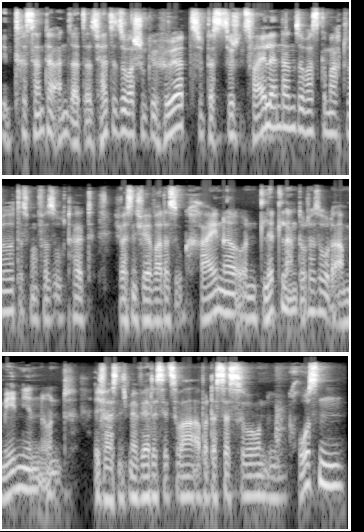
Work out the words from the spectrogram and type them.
Interessanter Ansatz. Also ich hatte sowas schon gehört, dass zwischen zwei Ländern sowas gemacht wird, dass man versucht halt, ich weiß nicht, wer war das, Ukraine und Lettland oder so, oder Armenien und ich weiß nicht mehr, wer das jetzt war, aber dass das so einen großen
